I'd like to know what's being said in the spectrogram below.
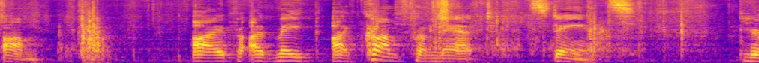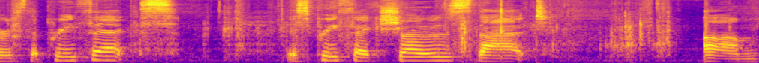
Um, I've, I've made, I've come from that stance. Here's the prefix. This prefix shows that um,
